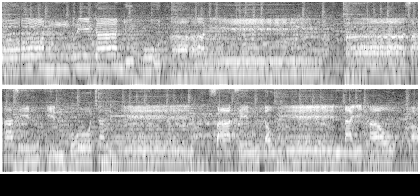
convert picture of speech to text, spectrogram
ดอนานอยู่พูดธานีภาษาศิลป์กินปูชนีศาสตร์ศิลป์กวีในเท่าเผ่า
